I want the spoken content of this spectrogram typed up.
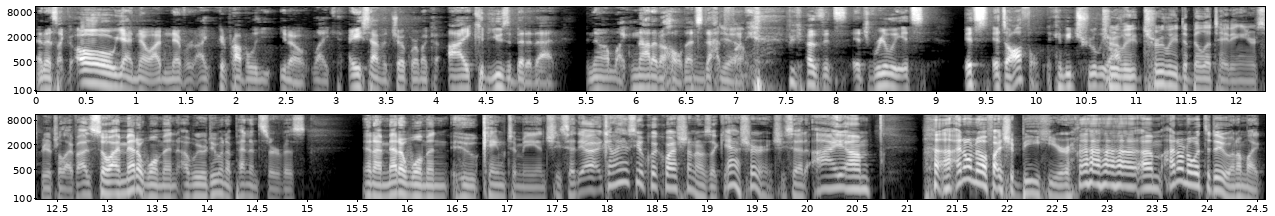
And it's like, oh yeah, no, I've never I could probably, you know, like I used to have a joke where I'm like, I could use a bit of that. And now I'm like, not at all. That's not Mm, Yeah. funny. because it's it's really it's it's it's awful. It can be truly, awful. truly truly debilitating in your spiritual life. I- So I met a woman. uh, We were doing a penance service, and I met a woman who came to me and she said, "Yeah, can I ask you a quick question?" I was like, "Yeah, sure." And she said, "I um, I don't know if I should be here. um, I don't know what to do." And I'm like, "Oh,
